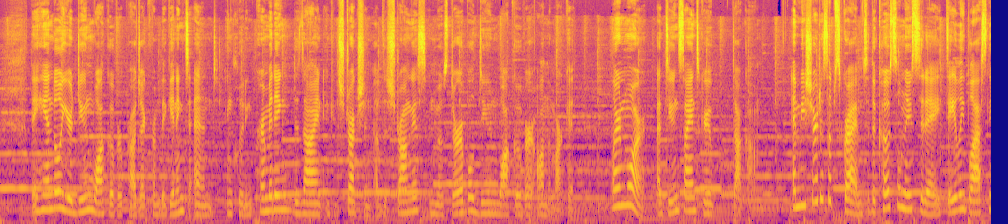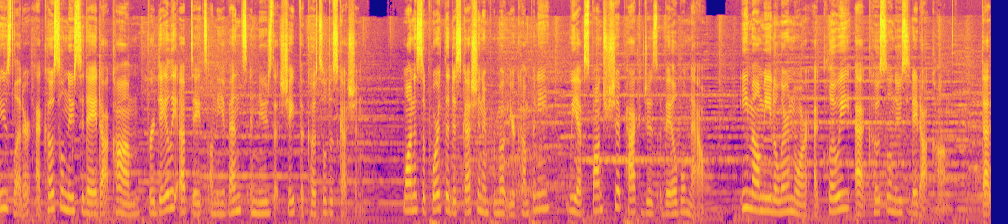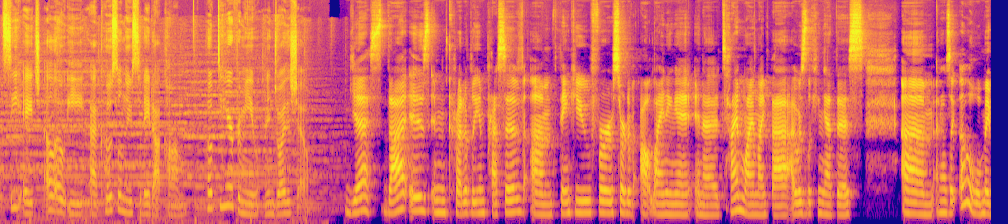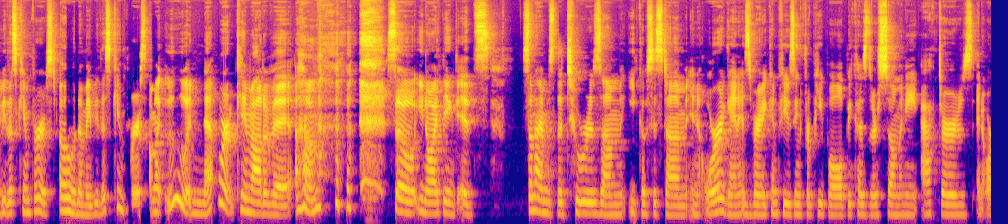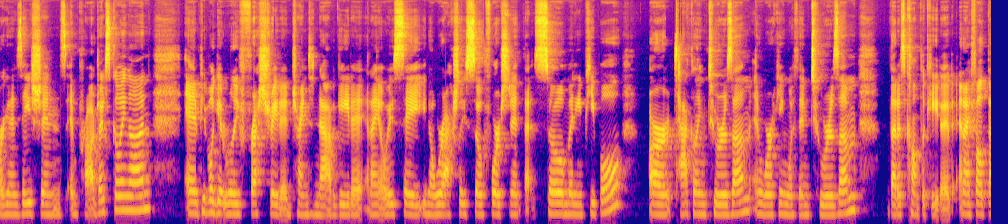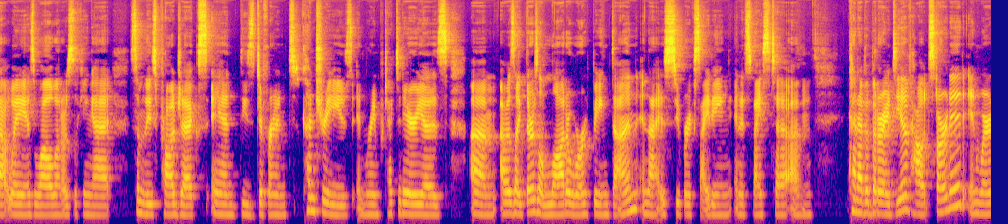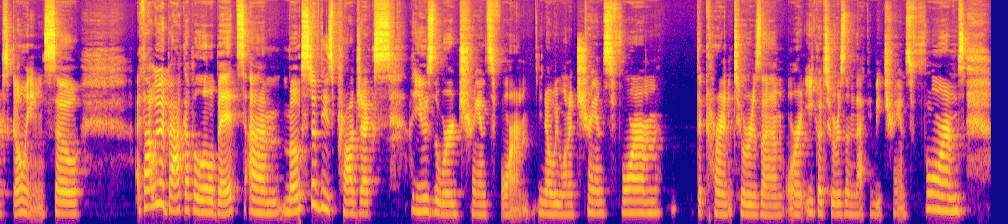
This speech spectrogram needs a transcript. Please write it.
They handle your dune walkover project from beginning to end, including permitting, design, and construction of the strongest and most durable dune walkover on the market. Learn more at dunesciencegroup.com. And be sure to subscribe to the Coastal News Today Daily Blast newsletter at coastalnewstoday.com for daily updates on the events and news that shape the coastal discussion. Want to support the discussion and promote your company? We have sponsorship packages available now. Email me to learn more at chloe at coastalnewstoday.com. That's C H L O E at coastalnewstoday.com. Hope to hear from you and enjoy the show. Yes, that is incredibly impressive. Um, thank you for sort of outlining it in a timeline like that. I was looking at this um, and I was like, oh, well, maybe this came first. Oh, no, maybe this came first. I'm like, ooh, a network came out of it. Um, so, you know, I think it's sometimes the tourism ecosystem in Oregon is very confusing for people because there's so many actors and organizations and projects going on and people get really frustrated trying to navigate it. And I always say, you know, we're actually so fortunate that so many people are tackling tourism and working within tourism that is complicated. And I felt that way as well when I was looking at some of these projects and these different countries and marine protected areas, um, I was like, there's a lot of work being done, and that is super exciting. And it's nice to um, kind of have a better idea of how it started and where it's going. So I thought we would back up a little bit. Um, most of these projects use the word transform. You know, we want to transform the current tourism or ecotourism that can be transformed.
